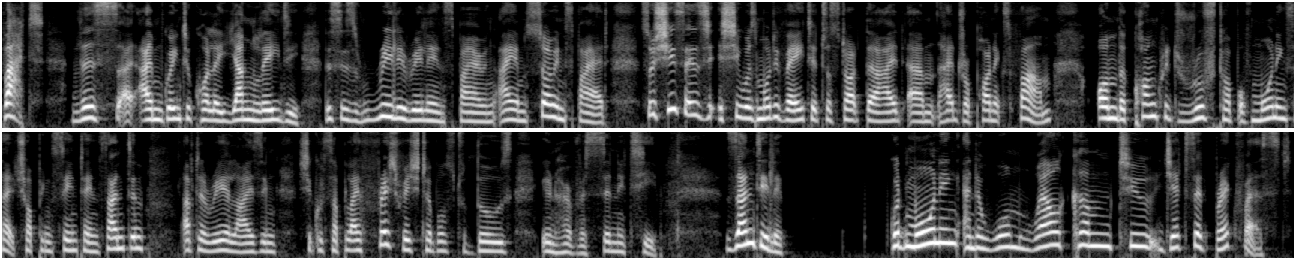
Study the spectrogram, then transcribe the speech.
But this, I'm going to call a young lady. This is really, really inspiring. I am so inspired. So, she says she was motivated to start the um, hydroponics farm on the concrete rooftop of Morningside Shopping Centre in Sandton after realizing she could supply fresh vegetables to those in her vicinity. Zandile, good morning and a warm welcome to Jet Set Breakfast.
